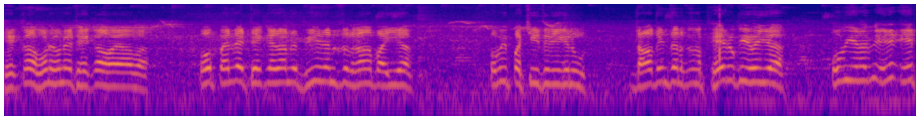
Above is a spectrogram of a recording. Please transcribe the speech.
ਠੇਕਾ ਹੁਣੇ ਹੁਣੇ ਠੇਕਾ ਹੋਇਆ ਵਾ। ਉਹ ਪਹਿਲੇ ਠੇਕੇਦਾਰ ਨੇ 20 ਦਿਨ ਤਨਖਾਹ ਪਾਈ ਆ, ਉਹ ਵੀ 25 ਤਰੀਕ ਨੂੰ। 10 ਦਿਨ ਤਨਖਾਹ ਫੇਰ ਰੁਕੀ ਹੋਈ ਆ। ਉਹ ਵੀ ਇਹਨਾਂ ਵੀ ਇਹ ਇਹ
